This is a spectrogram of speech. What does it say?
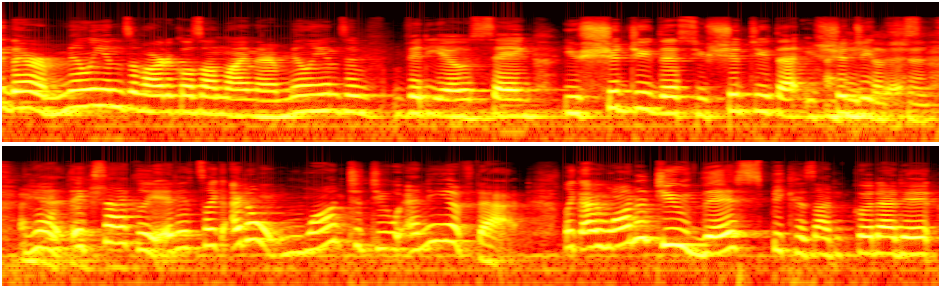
there are millions of articles online there are millions of videos saying you should do this you should do that you should do this. yeah exactly and it's like i don't want to do any of that. Like i want to do this because i'm good at it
